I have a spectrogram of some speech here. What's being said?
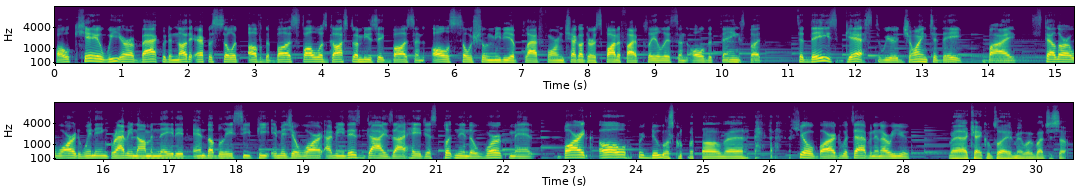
Okay, we are back with another episode of The Buzz. Follow us, Gospel Music Buzz, and all social media platforms. Check out our Spotify playlist and all the things. But today's guest, we are joined today by Stellar Award winning, Grammy nominated NAACP Image Award. I mean, this guy's out here just putting in the work, man. Bart Orr, producer. What's going on, man? Show Bart, what's happening? How are you? Man, I can't complain, man. What about yourself?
